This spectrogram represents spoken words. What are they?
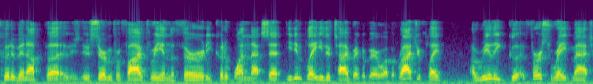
could have been up. Uh, he was serving for five three in the third. He could have won that set. He didn't play either tiebreaker very well, but Roger played a really good first rate match.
